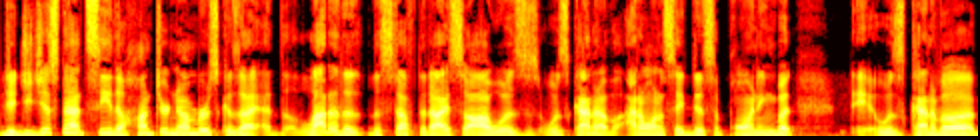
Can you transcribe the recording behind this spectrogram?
did you just not see the hunter numbers? Because a lot of the, the stuff that I saw was was kind of I don't want to say disappointing, but it was kind of a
